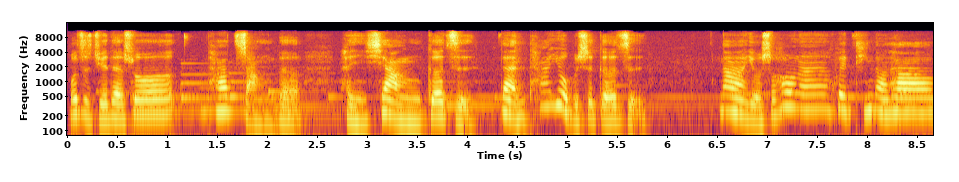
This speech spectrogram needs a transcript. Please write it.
我只觉得说它长得很像鸽子，但它又不是鸽子。那有时候呢，会听到它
